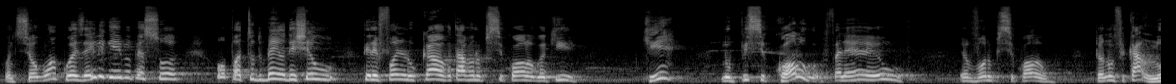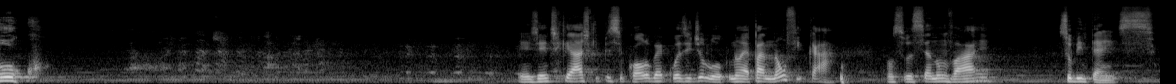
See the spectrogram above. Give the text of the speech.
aconteceu alguma coisa. Aí liguei para a pessoa, opa, tudo bem? Eu deixei o telefone no carro, eu estava no psicólogo aqui. Quê? No psicólogo? falei, é, eu, eu vou no psicólogo, para eu não ficar louco. Tem gente que acha que psicólogo é coisa de louco. Não, é para não ficar. Então, se você não vai, subentende-se.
